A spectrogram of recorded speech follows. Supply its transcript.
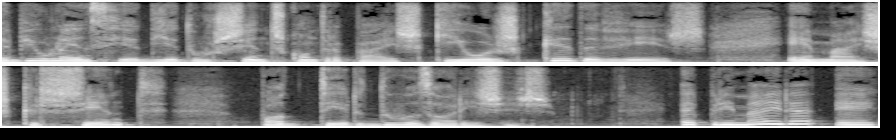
a violência de adolescentes contra pais, que hoje cada vez é mais crescente, pode ter duas origens. A primeira é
